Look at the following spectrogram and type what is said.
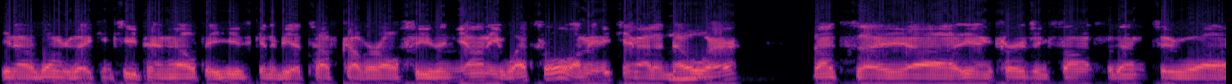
you know, as long as they can keep him healthy, he's going to be a tough cover all season. Yanni Wetzell, I mean, he came out of nowhere. That's a uh, encouraging sign for them to uh,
